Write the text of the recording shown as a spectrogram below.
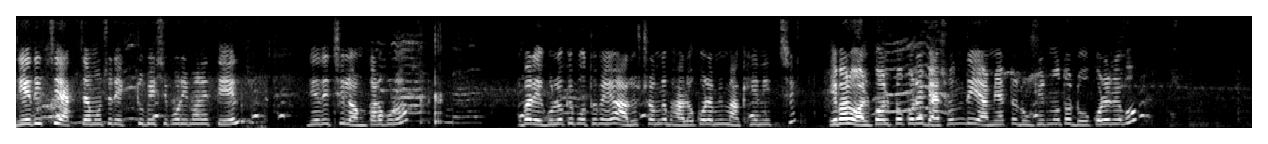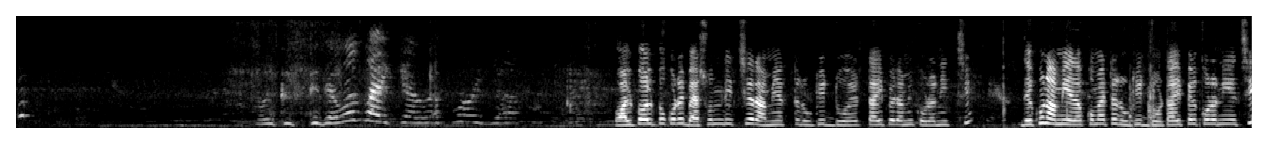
দিয়ে দিচ্ছি এক চামচের একটু বেশি পরিমাণে তেল, দিয়ে দিচ্ছি লঙ্কার গুঁড়ো। এবার এগুলোকে প্রথমে আলুর সঙ্গে ভালো করে আমি মাখিয়ে নিচ্ছি। এবার অল্প অল্প করে বেসন দিয়ে আমি একটা রুটির মতো ডো করে নেব। অল্প অল্প করে বেসন দিচ্ছি আর আমি একটা রুটির ডোয়ের টাইপের আমি করে নিচ্ছি। দেখুন, আমি এরকম একটা রুটির ডো টাইপের করে নিয়েছি।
